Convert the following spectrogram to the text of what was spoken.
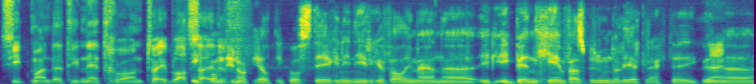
ziet man dat hij net gewoon twee Ik bladzijden... kom die nog heel dikwijls tegen, in ieder geval. In mijn, eh, ik, ik ben geen vastbenoemde leerkracht. Hè. Ik ben, Nee. eh,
